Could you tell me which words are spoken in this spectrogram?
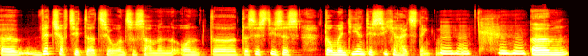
äh, Wirtschaftssituation zusammen. Und äh, das ist dieses dominierende Sicherheitsdenken. Mhm. Mhm. Ähm,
